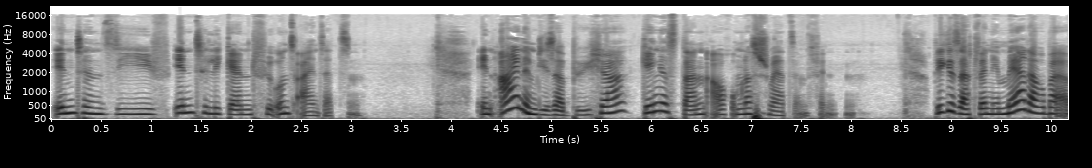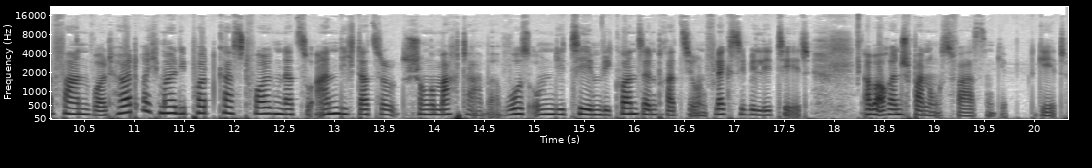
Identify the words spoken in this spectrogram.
intensiv, intelligent für uns einsetzen? In einem dieser Bücher ging es dann auch um das Schmerzempfinden. Wie gesagt, wenn ihr mehr darüber erfahren wollt, hört euch mal die Podcast-Folgen dazu an, die ich dazu schon gemacht habe, wo es um die Themen wie Konzentration, Flexibilität, aber auch Entspannungsphasen gibt geht.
